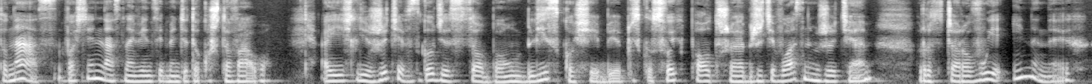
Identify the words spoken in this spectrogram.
to nas, właśnie nas najwięcej będzie to kosztowało. A jeśli życie w zgodzie z sobą, blisko siebie, blisko swoich potrzeb, życie własnym życiem rozczarowuje innych,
